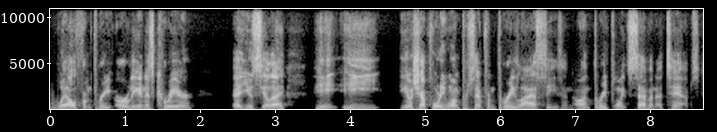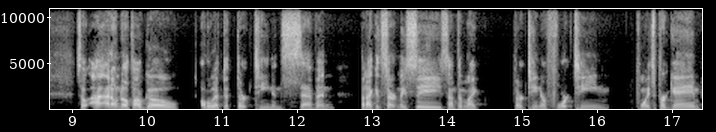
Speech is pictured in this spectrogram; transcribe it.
well from three early in his career at UCLA. He he you know shot 41% from three last season on 3.7 attempts. So I, I don't know if I'll go all the way up to 13 and seven, but I could certainly see something like 13 or 14 points per game,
